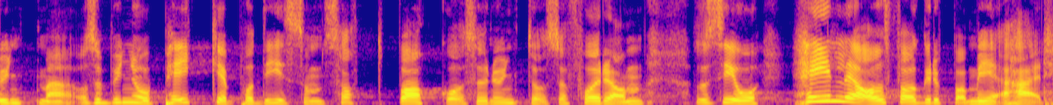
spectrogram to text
rundt meg. Og så begynner hun å peke på de som satt bak oss og rundt oss og foran. Og så sier hun hele alfagruppa mi er her.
